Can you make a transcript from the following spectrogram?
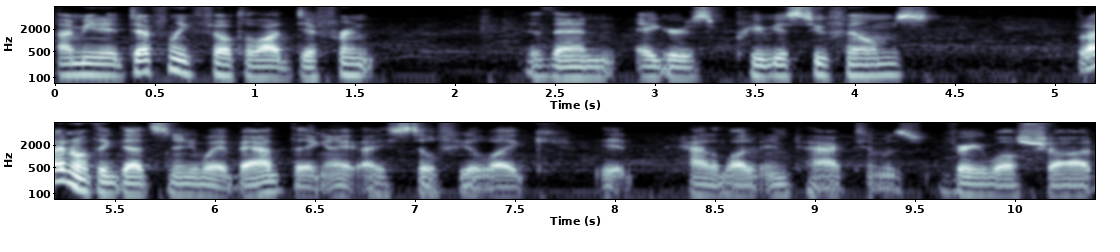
I mean, it definitely felt a lot different than Eggers' previous two films. But I don't think that's in any way a bad thing. I, I still feel like it had a lot of impact and was very well shot,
